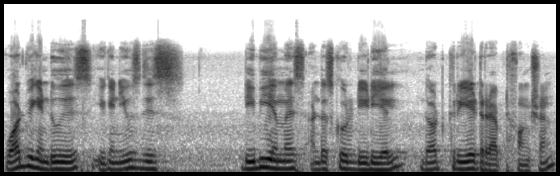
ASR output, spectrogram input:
what we can do is you can use this dbms underscore ddl dot create wrapped function.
